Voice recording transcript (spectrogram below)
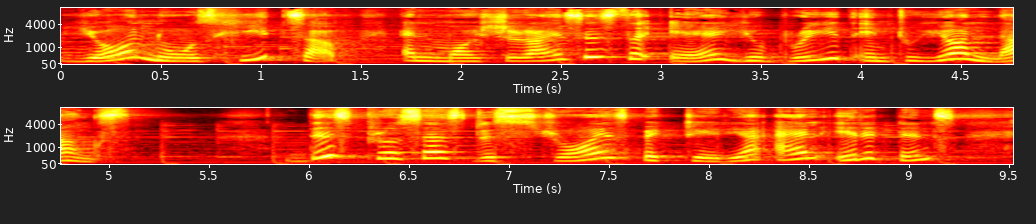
Your nose heats up and moisturizes the air you breathe into your lungs. This process destroys bacteria and irritants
